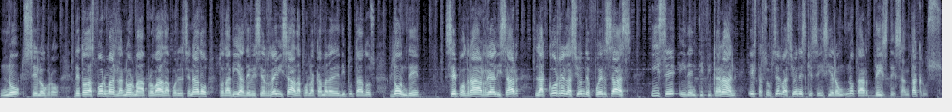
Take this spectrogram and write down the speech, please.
no se logró. De todas formas, la norma aprobada por el Senado todavía debe ser revisada por la Cámara de Diputados, donde se podrá realizar la correlación de fuerzas y se identificarán estas observaciones que se hicieron notar desde Santa Cruz.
